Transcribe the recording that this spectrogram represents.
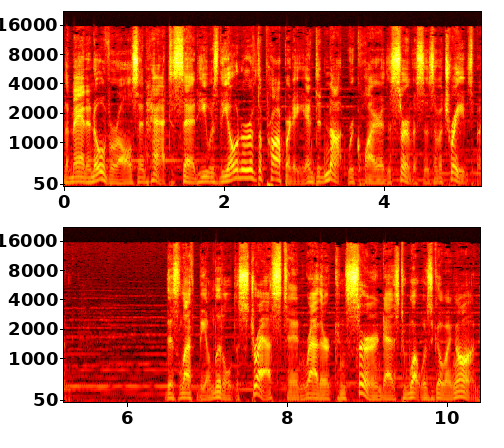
The man in overalls and hat said he was the owner of the property and did not require the services of a tradesman. This left me a little distressed and rather concerned as to what was going on.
